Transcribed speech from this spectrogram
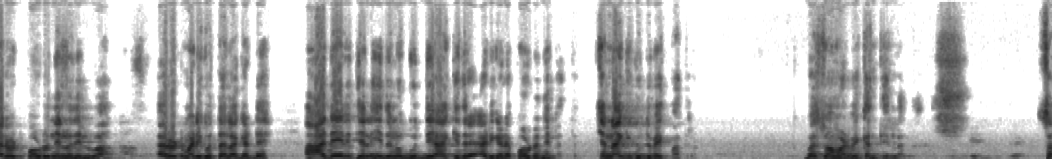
ಅರೋಟು ಪೌಡರ್ ನಿಲ್ಲೋದಿಲ್ವಾ? ಅರೋಟು ಮಾಡಿ ಗೊತ್ತಲ್ಲ ಗಡ್ಡೆ? ಅದೇ ರೀತಿಯಲ್ಲಿ ಇದನ್ನು ಗುದ್ದಿ ಹಾಕಿದರೆ ಅಡಿಗಡೆ ಪೌಡರ್ ನಿಲ್ಲುತ್ತೆ. ಚೆನ್ನಾಗಿ ಗುದ್ದಬೇಕು ಮಾತ್ರ. ಭಸ್ಮ ಮಾಡಬೇಕಂತಿಲ್ಲ. ಸೊ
